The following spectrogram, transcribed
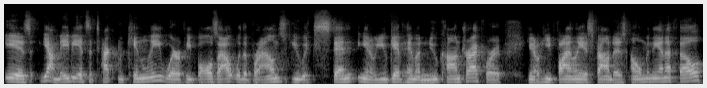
is yeah, maybe it's a Takk McKinley where if he balls out with the Browns, you extend, you know, you give him a new contract where, you know, he finally has found his home in the NFL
